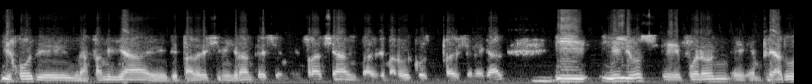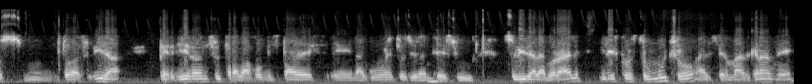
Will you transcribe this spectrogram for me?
hijo de una familia eh, de padres inmigrantes en, Francia, mi padre de Marruecos, mi padre de Senegal, y, y ellos fueron empleados mm, toda su vida perdieron su trabajo mis padres en algún momento durante su, su vida laboral y les costó mucho, al ser más grande,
